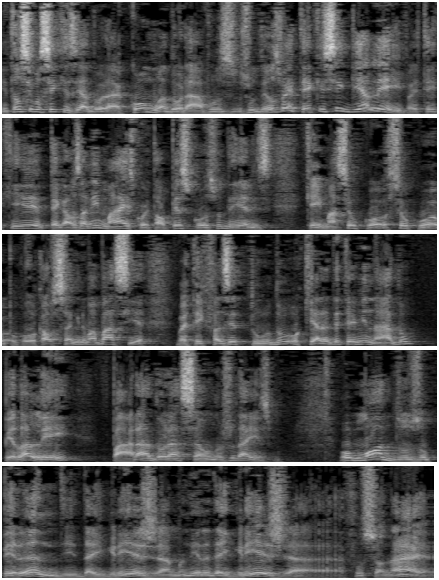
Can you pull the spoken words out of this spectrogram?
Então, se você quiser adorar como adoravam os judeus, vai ter que seguir a lei, vai ter que pegar os animais, cortar o pescoço deles, queimar seu, seu corpo, colocar o sangue numa bacia. Vai ter que fazer tudo o que era determinado pela lei para a adoração no judaísmo. O modus operandi da igreja, a maneira da igreja funcionar,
